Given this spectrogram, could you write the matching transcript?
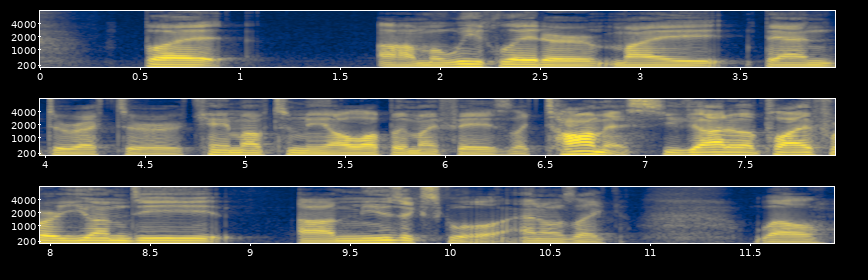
but um, a week later, my band director came up to me all up in my face, like, "Thomas, you got to apply for UMD uh, music school," and I was like, "Well,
